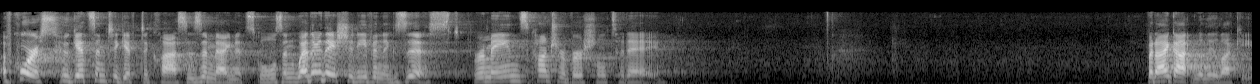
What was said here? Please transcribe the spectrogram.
Of course, who gets into gifted classes in magnet schools and whether they should even exist remains controversial today. But I got really lucky.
